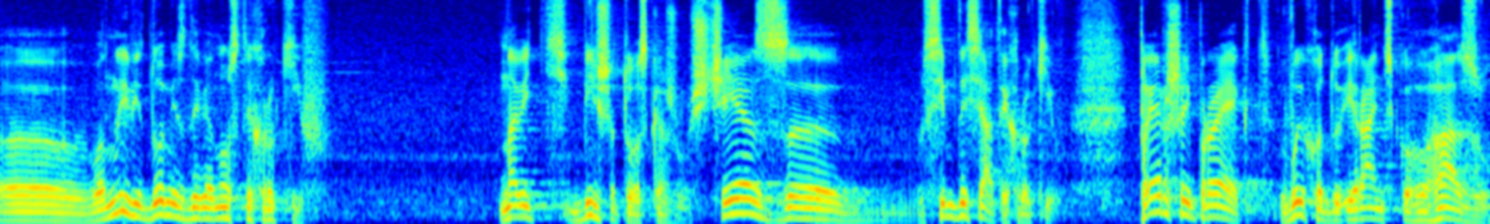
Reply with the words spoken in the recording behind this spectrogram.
е, вони відомі з 90-х років. Навіть більше того скажу, ще з е, 70-х років. Перший проект виходу іранського газу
